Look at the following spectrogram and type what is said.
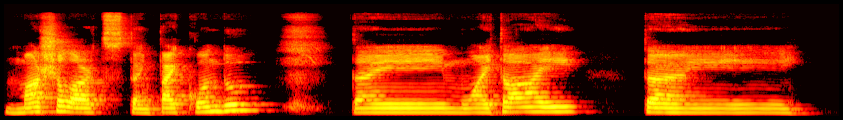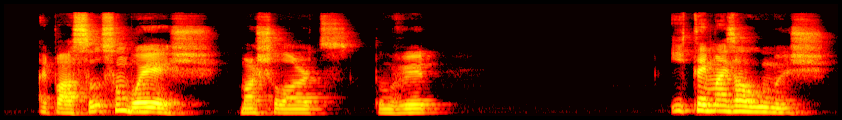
martial arts. Tem taekwondo tem muay thai tem Epá, são, boés martial arts estão a ver? E tem mais algumas.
